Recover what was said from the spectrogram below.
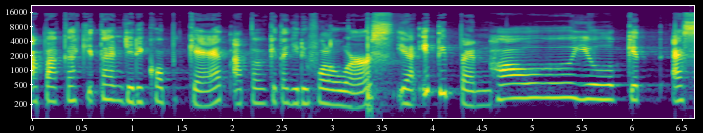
Apakah kita menjadi copycat atau kita jadi followers? Ya it depend how you look it as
